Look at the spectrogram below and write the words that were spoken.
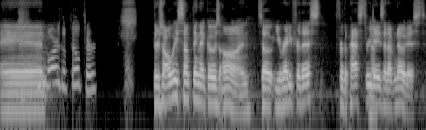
And you are the filter. there's always something that goes on. So you ready for this? For the past three Yeah. days that I've noticed.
